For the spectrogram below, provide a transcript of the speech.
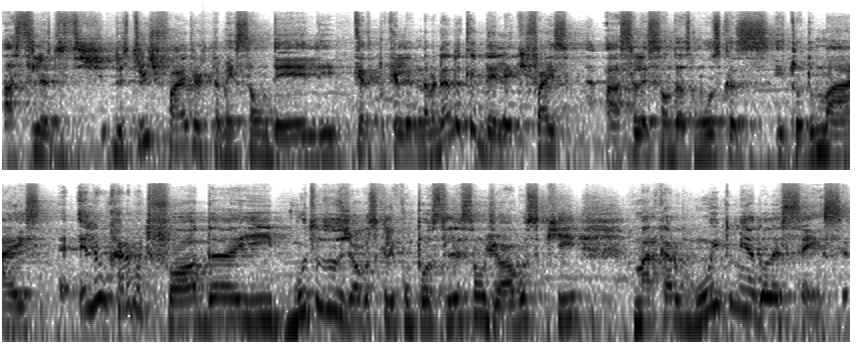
As trilhas do, Street Fighter também são dele, porque ele, na verdade não é dele, é que faz a seleção das músicas e tudo mais. Ele é um cara muito foda e muitos dos jogos que ele compôs são jogos que marcaram muito minha adolescência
